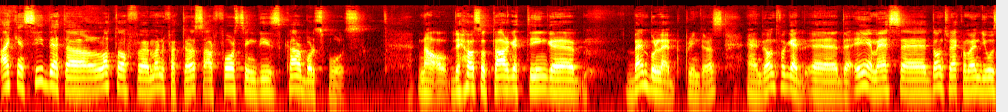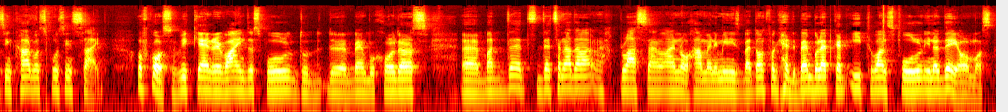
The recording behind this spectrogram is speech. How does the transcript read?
i can see that a lot of uh, manufacturers are forcing these cardboard spools. Now they're also targeting Bambu Lab printers. And don't forget the AMS don't recommend using cardboard spools inside of course, we can rewind the spool to the Bambu holders, uh, but that's that's another plus. I don't know how many minutes, but don't forget, the Bambu Lab can eat one spool in a day almost.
